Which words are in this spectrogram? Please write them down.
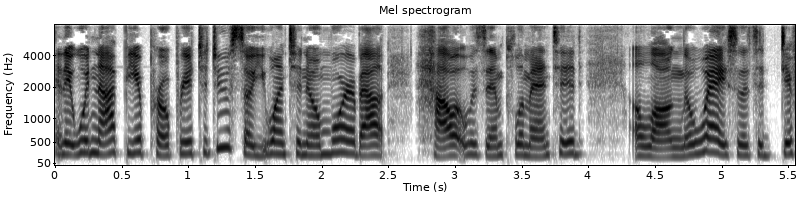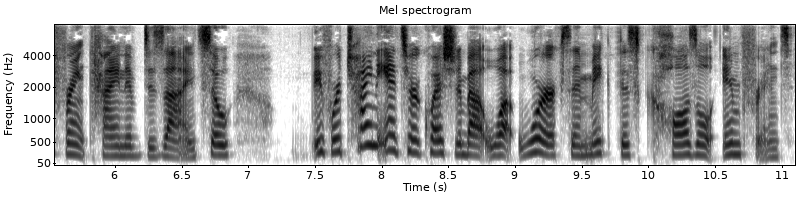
and it would not be appropriate to do so. You want to know more about how it was implemented along the way. So, it's a different kind of design. So, if we're trying to answer a question about what works and make this causal inference,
